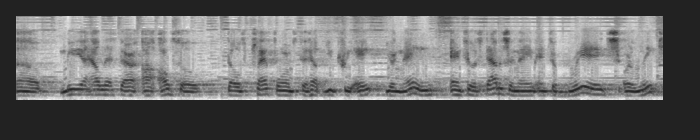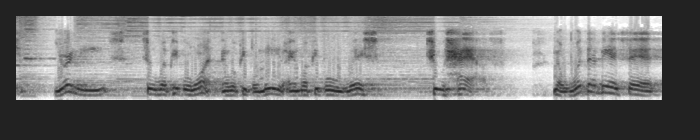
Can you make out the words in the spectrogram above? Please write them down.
uh, media outlets that are, are also those platforms to help you create your name and to establish your name and to bridge or link your needs to what people want and what people need and what people wish to have. Now, with that being said,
